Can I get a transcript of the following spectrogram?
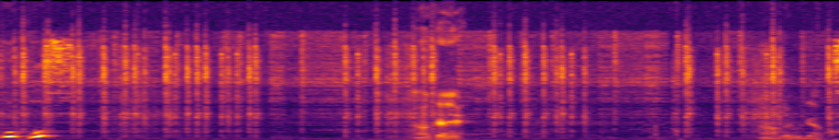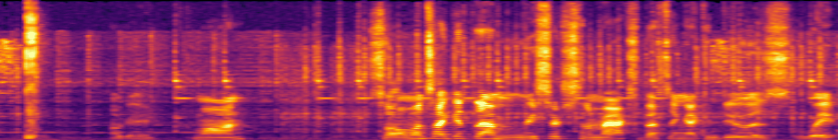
whoop whoop. Okay. Oh, there we go. Okay, come on. So once I get them researched to the max, the best thing I can do is wait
